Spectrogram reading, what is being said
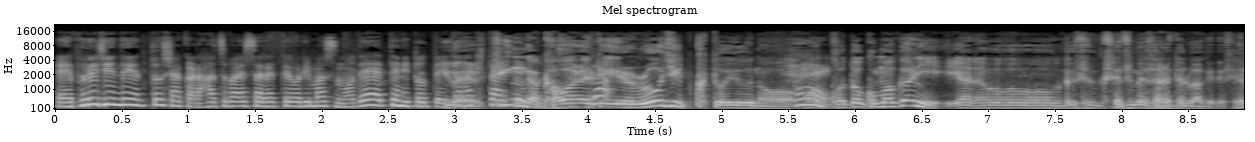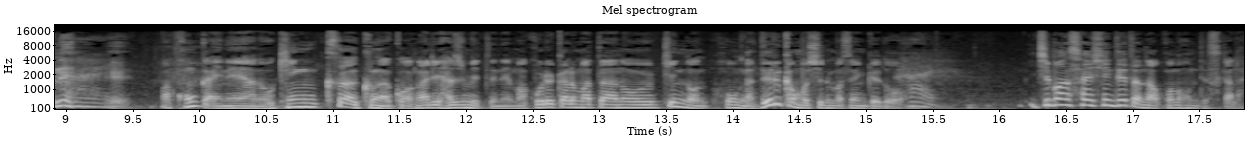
えー、プレジデント社から発売されておりますので、手に取っていただきたいと思います金が買われているロジックというのを、事細かに、あの、説明されてるわけですよね。はい。まあ、今回ね、あの金価格がこう上がり始めてね、まあ、これからまたあの金の本が出るかもしれませんけど、はい、一番最初に出たのはこの本ですから、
